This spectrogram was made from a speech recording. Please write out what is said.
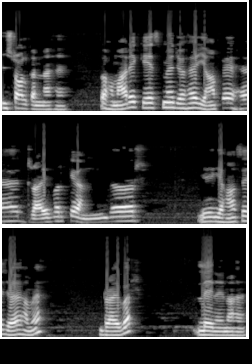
इंस्टॉल करना है। तो हमारे केस में जो है, यहाँ पे है ड्राइवर के अंदर। ये यहाँ से जो है, हमें ड्राइवर ले लेना है।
